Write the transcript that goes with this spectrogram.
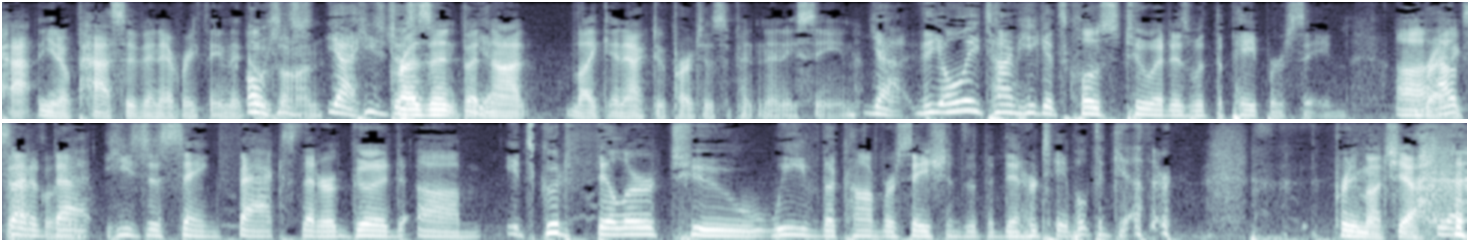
pa- you know passive in everything that oh, goes he's on. yeah, he's just, Present, but yeah. not like an active participant in any scene. Yeah, the only time he gets close to it is with the paper scene. Uh, Right, outside exactly. of that, he's just saying facts that are good. Um, it's good filler to weave the conversations at the dinner table together. Pretty much, yeah. yeah,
